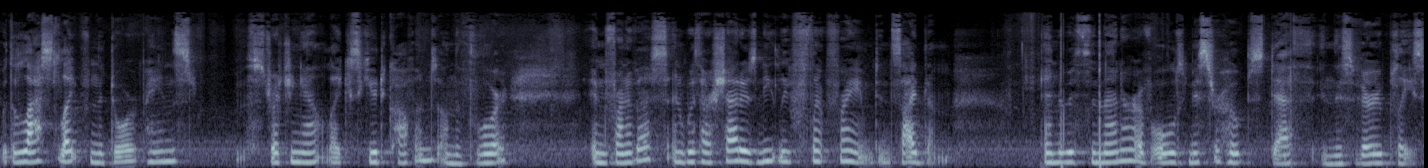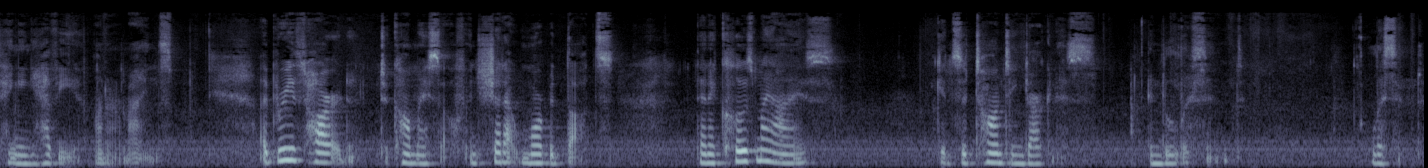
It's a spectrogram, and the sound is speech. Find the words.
With the last light from the door panes stretching out like skewed coffins on the floor in front of us, and with our shadows neatly framed inside them, and with the manner of old Mr. Hope's death in this very place hanging heavy on our minds. I breathed hard to calm myself and shut out morbid thoughts. Then I closed my eyes against the taunting darkness and listened. Listened.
